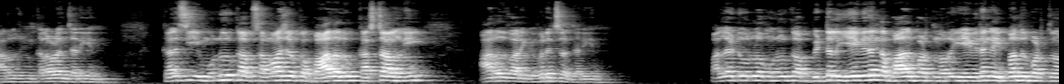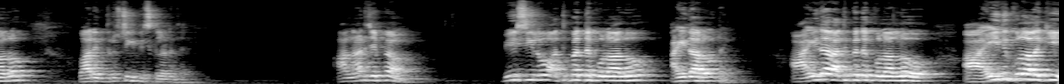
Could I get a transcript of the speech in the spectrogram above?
ఆ రోజు మేము కలవడం జరిగింది. కలిసి ఈ మున్నూరు కాపు సమాజం యొక్క బాధలు కష్టాలని ఆ రోజు వారికి వివరించడం జరిగింది. పల్లెటూరులో మున్నూరు కాపు బిడ్డలు ఏ విధంగా బాధపడుతున్నారో ఏ విధంగా ఇబ్బందులు పడుతున్నారో వారి దృష్టికి తీసుకెళ్ళడం జరిగింది. ఆనాడు చెప్పాం బీసీలో అతిపెద్ద కులాలు ఐదారు ఉంటాయి. ఆ ఐదారు అతిపెద్ద కులాల్లో ఆ ఐదు కులాలకి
